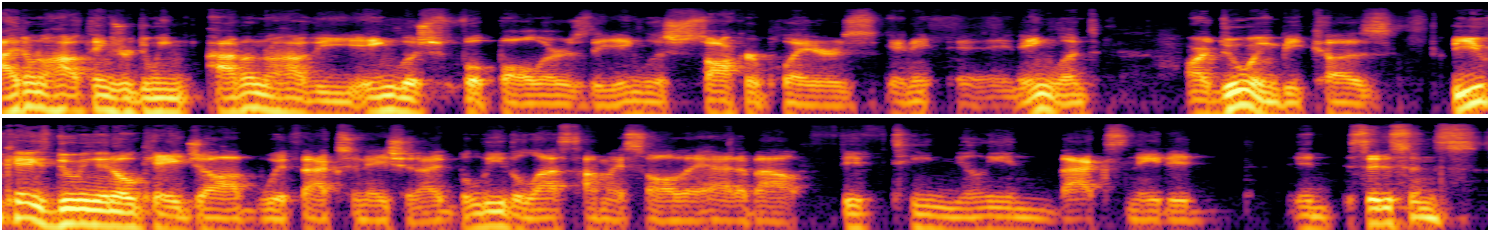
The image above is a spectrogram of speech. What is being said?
I don't know how things are doing. I don't know how the English footballers, the English soccer players in in England are doing because the UK is doing an okay job with vaccination. I believe the last time I saw they had about 15 million vaccinated citizens,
